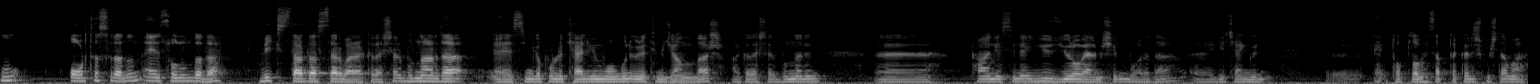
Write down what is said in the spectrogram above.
Bu orta sıranın en solunda da Vic Stardust'lar var arkadaşlar. Bunlar da e, Singapurlu Kelvin Wong'un üretimi canlılar. Arkadaşlar bunların e, tanesine 100 euro vermişim bu arada. E, geçen gün e, toplam hesapta karışmıştı ama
